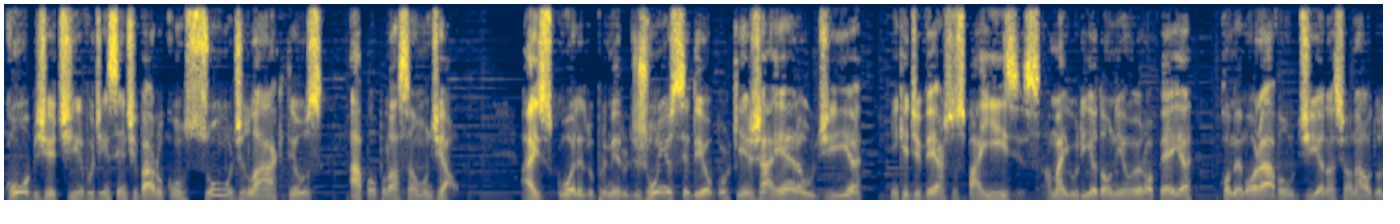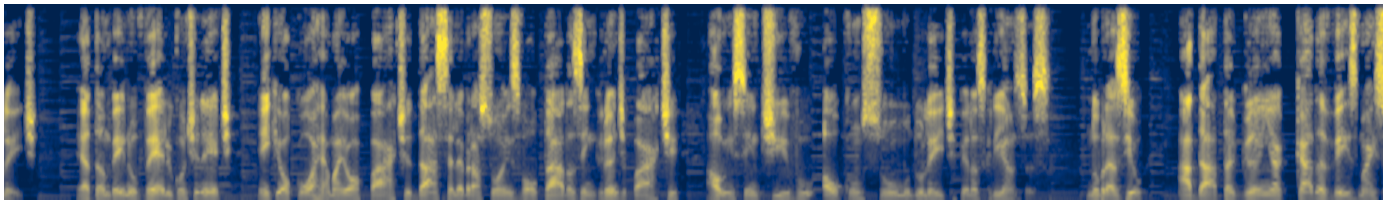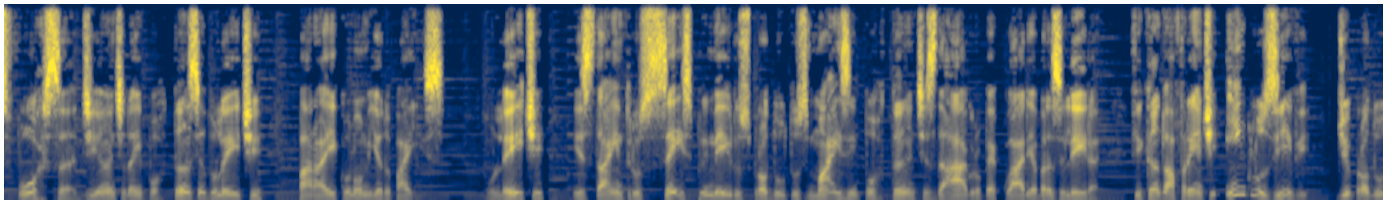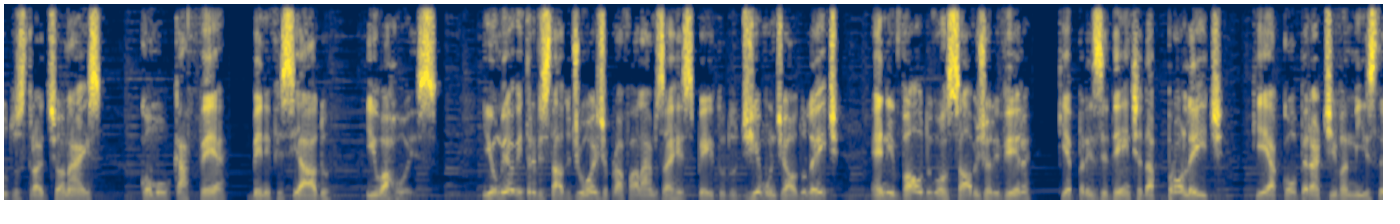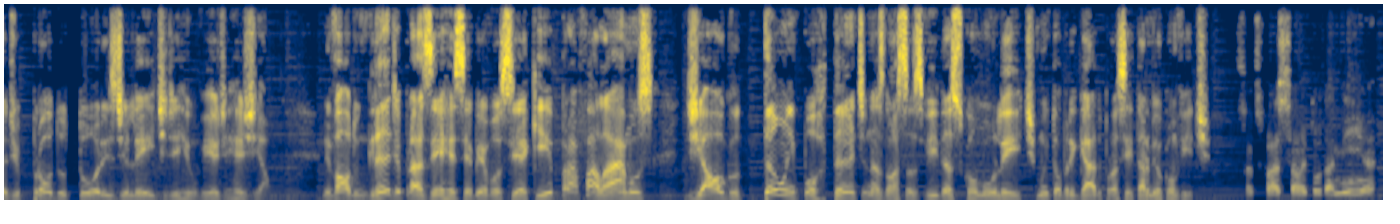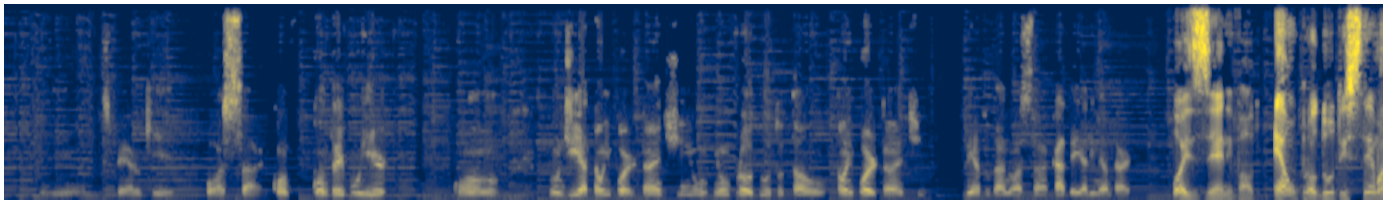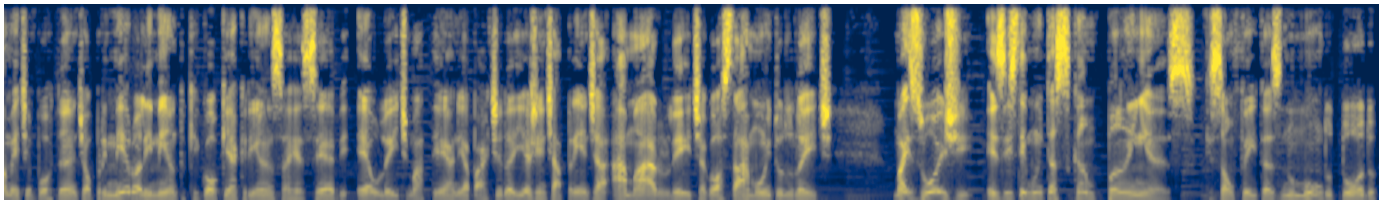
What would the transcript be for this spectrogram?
com o objetivo de incentivar o consumo de lácteos à população mundial. A escolha do 1 de junho se deu porque já era o dia em que diversos países, a maioria da União Europeia, comemoravam o Dia Nacional do Leite. É também no velho continente em que ocorre a maior parte das celebrações voltadas em grande parte ao incentivo ao consumo do leite pelas crianças. No Brasil, a data ganha cada vez mais força diante da importância do leite para a economia do país. O leite está entre os seis primeiros produtos mais importantes da agropecuária brasileira, ficando à frente, inclusive, de produtos tradicionais como o café beneficiado e o arroz. E o meu entrevistado de hoje para falarmos a respeito do Dia Mundial do Leite é Nivaldo Gonçalves de Oliveira, que é presidente da ProLeite, que é a cooperativa mista de produtores de leite de Rio Verde região. Nivaldo, um grande prazer receber você aqui para falarmos de algo tão importante nas nossas vidas como o leite. Muito obrigado por aceitar o meu convite. A satisfação é toda minha e espero que possa contribuir com um dia tão importante e um, e um produto tão, tão importante dentro da nossa cadeia alimentar. Pois é, Nivaldo. É um produto extremamente importante. É o primeiro alimento que qualquer criança recebe é o leite materno e a partir daí a gente aprende a amar o leite, a gostar muito do leite. Mas hoje existem muitas campanhas que são feitas no mundo todo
